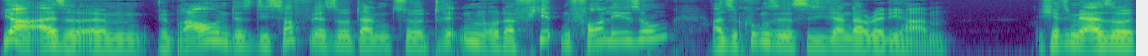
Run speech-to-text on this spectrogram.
ja, also, ähm, wir brauchen das, die Software so dann zur dritten oder vierten Vorlesung, also gucken Sie, dass Sie die dann da ready haben. Ich hätte mir also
